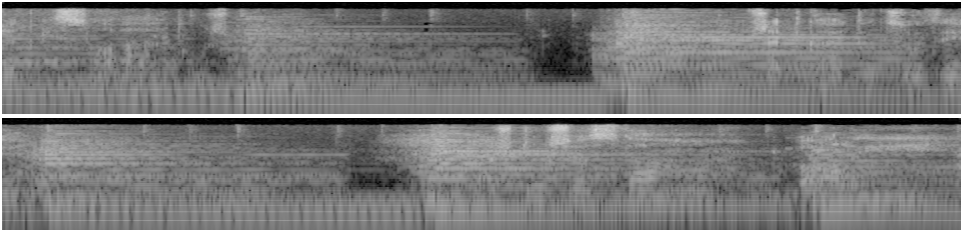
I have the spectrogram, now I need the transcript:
všetky slová túžbou. Všetko je tu cudzie, až duša z toho bolí.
